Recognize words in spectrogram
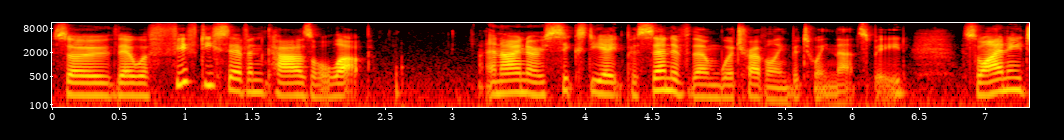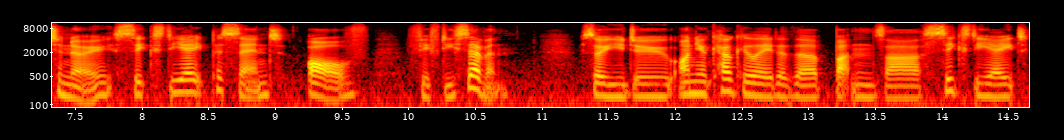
So there were 57 cars all up, and I know 68% of them were traveling between that speed. So I need to know 68% of 57. So you do on your calculator, the buttons are 68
